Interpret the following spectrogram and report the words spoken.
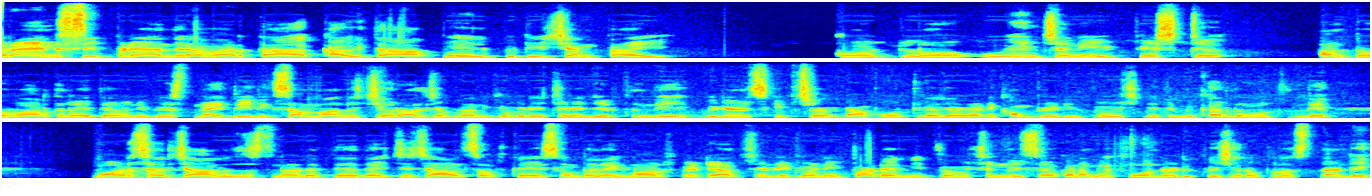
ఫ్రెండ్స్ ఇప్పుడే అందిన వార్త కవిత బెయిల్ పిటిషన్ పై కోర్టులో ఊహించని ఫిస్ట్ అంటూ వార్తలు అయితే వినిపిస్తున్నాయి. దీనికి సంబంధించి వివరాలు చెప్పడానికి వీడియో చేయడం జరుగుతుంది. వీడియోని స్కిప్ చేయకుండా పూర్తిగా చూడండి. కంప్లీట్ ఇన్ఫర్మేషన్ అయితే మీకు అర్థమవుతుంది. మరోసారి ఛానల్ చూస్తున్నట్లయితే దయచేసి ఛానల్ సబ్స్క్రైబ్ చేసుకొని బెల్ ఆల్ యాప్స్ అండి ఇటువంటి ఇంపార్టెంట్ ఇన్ఫర్మేషన్ మిస్ అవ్వకుండా మీ ఫోన్ నోటిఫికేషన్ రూపంలో వస్తుందండి.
